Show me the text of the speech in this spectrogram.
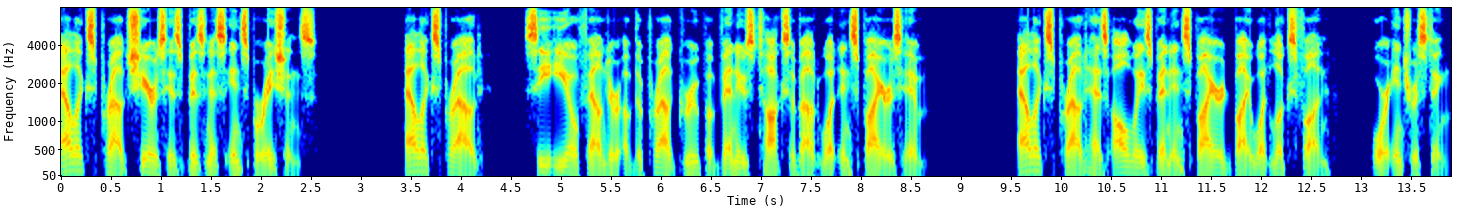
Alex Proud shares his business inspirations. Alex Proud, CEO founder of the Proud Group of Venues talks about what inspires him. Alex Proud has always been inspired by what looks fun, or interesting.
